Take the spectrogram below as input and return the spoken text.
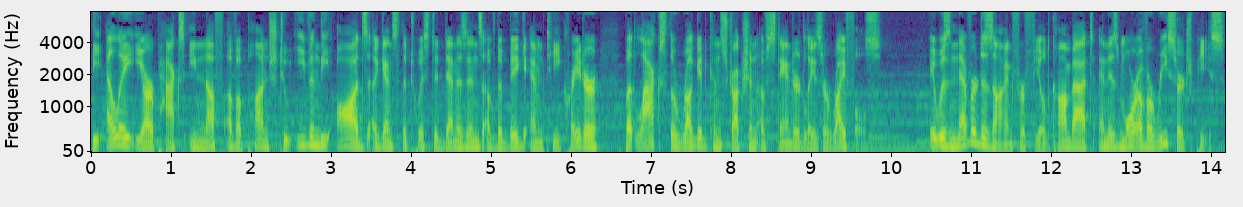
the LAER packs enough of a punch to even the odds against the twisted denizens of the Big MT crater, but lacks the rugged construction of standard laser rifles. It was never designed for field combat and is more of a research piece,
